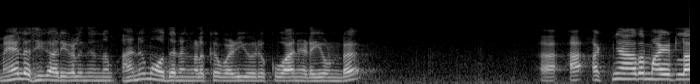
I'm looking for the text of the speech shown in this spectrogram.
മേലധികാരികളിൽ നിന്നും അനുമോദനങ്ങൾക്ക് വഴിയൊരുക്കുവാനിടയുണ്ട്. അജ്ഞാതമായിട്ടുള്ള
